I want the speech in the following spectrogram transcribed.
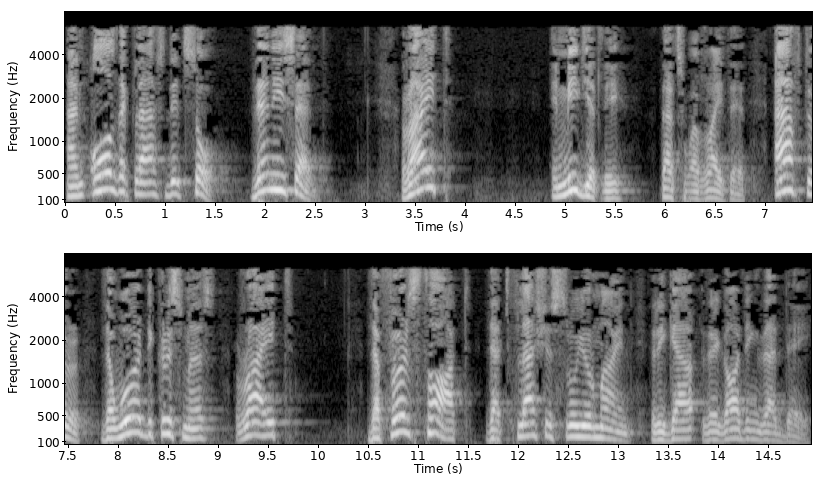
And all the class did so. Then he said, write immediately, that's what right there, after the word Christmas, write the first thought that flashes through your mind regarding that day.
